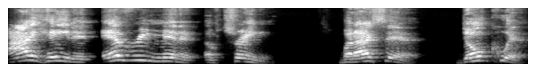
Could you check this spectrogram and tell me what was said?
I hated every minute of training, but I said, don't quit,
